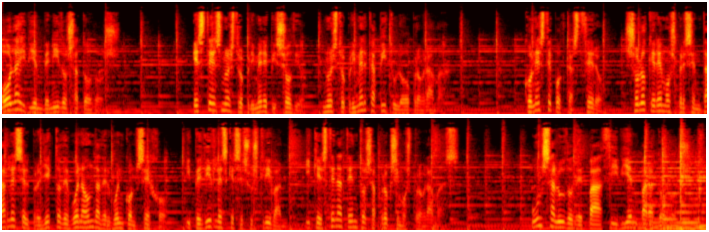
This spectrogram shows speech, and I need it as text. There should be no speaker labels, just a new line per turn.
Hola y bienvenidos a todos. Este es nuestro primer episodio, nuestro primer capítulo o programa. Con este podcast cero, solo queremos presentarles el proyecto de Buena Onda del Buen Consejo, y pedirles que se suscriban, y que estén atentos a próximos programas. Un saludo de paz y bien para todos.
